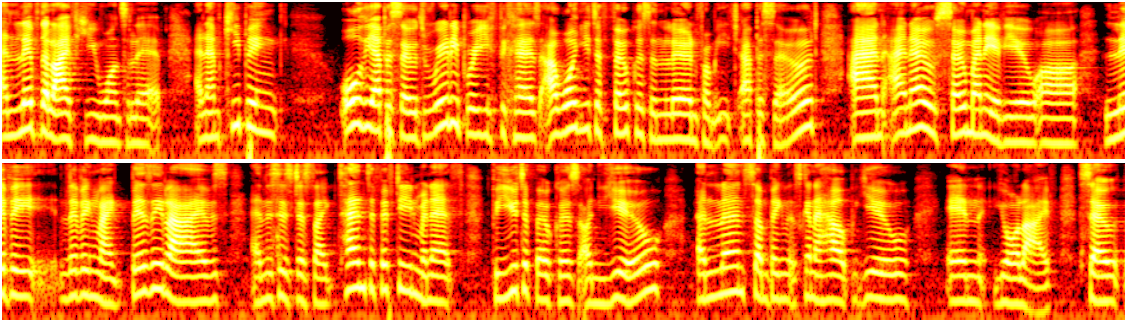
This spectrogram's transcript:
and live the life you want to live. And I'm keeping all the episodes really brief because I want you to focus and learn from each episode. And I know so many of you are living living like busy lives and this is just like 10 to 15 minutes for you to focus on you and learn something that's going to help you in your life. So,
